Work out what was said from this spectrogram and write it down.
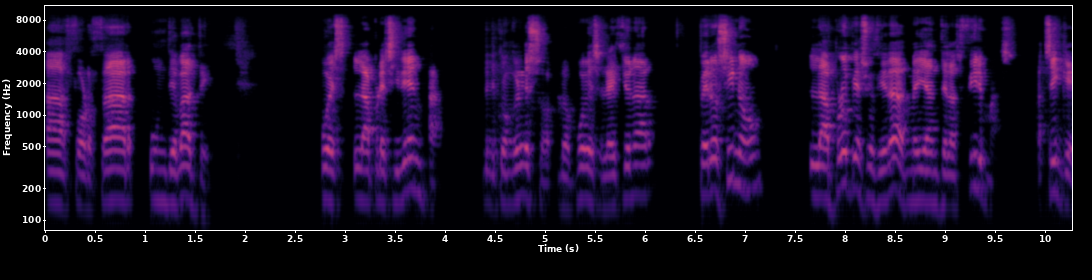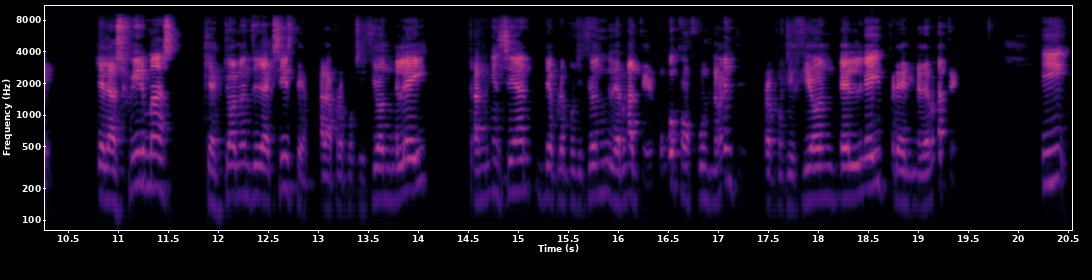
a forzar un debate? Pues la presidenta del Congreso lo puede seleccionar, pero si no, la propia sociedad mediante las firmas. Así que que las firmas que actualmente ya existen para proposición de ley también sean de proposición de debate o conjuntamente, proposición de ley previo debate. Y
